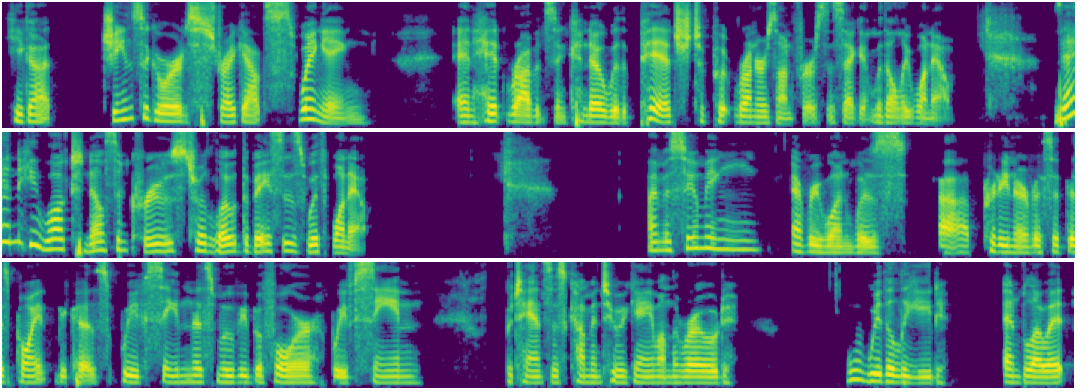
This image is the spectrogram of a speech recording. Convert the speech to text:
He got Jean Segura's strikeout swinging and hit Robinson Cano with a pitch to put runners on first and second with only one out. Then he walked Nelson Cruz to load the bases with one out. I'm assuming everyone was uh, pretty nervous at this point because we've seen this movie before. We've seen Betances come into a game on the road with a lead and blow it.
